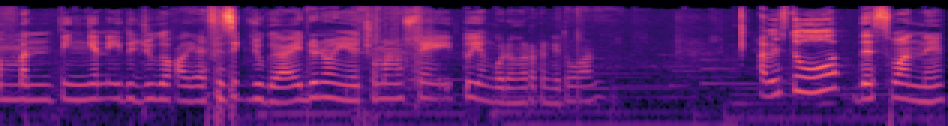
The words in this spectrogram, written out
ngementingin itu juga kali ya fisik juga. I don't know ya cuman maksudnya itu yang gue denger gitu kan. Habis itu this one nih.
